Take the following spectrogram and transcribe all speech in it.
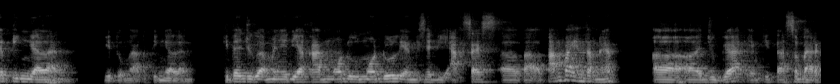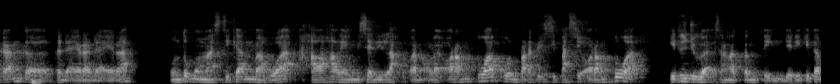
ketinggalan gitu nggak ketinggalan kita juga menyediakan modul-modul yang bisa diakses uh, tanpa internet uh, juga yang kita sebarkan ke daerah-daerah untuk memastikan bahwa hal-hal yang bisa dilakukan oleh orang tua pun partisipasi orang tua itu juga sangat penting. Jadi kita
